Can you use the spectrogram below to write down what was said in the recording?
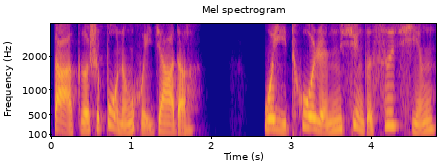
大哥是不能回家的。我已托人训个私情。”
